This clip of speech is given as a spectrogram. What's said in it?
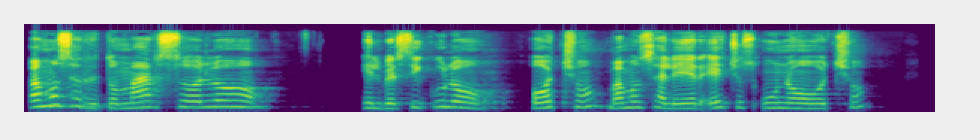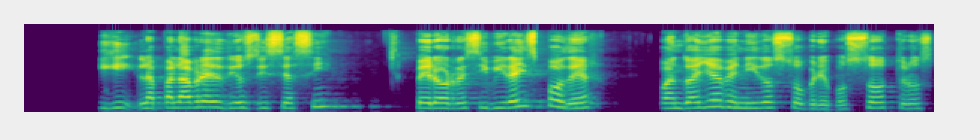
Vamos a retomar solo el versículo 8, vamos a leer Hechos 1.8, y la palabra de Dios dice así, pero recibiréis poder cuando haya venido sobre vosotros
